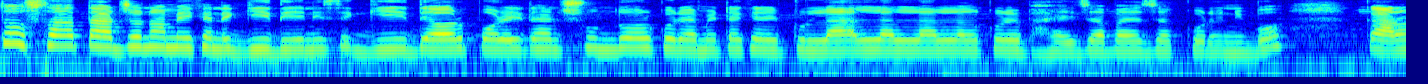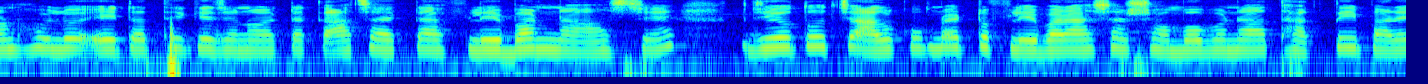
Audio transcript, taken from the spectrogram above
তো তার জন্য আমি এখানে ঘি দিয়ে নিছি। ঘি দেওয়ার পরে এটা সুন্দর করে আমি এটাকে একটু লাল লাল লাল লাল করে ভাইজা ভাইজা করে নিব। কারণ হলো এটা থেকে যেন একটা কাঁচা একটা ফ্লেভার না আসে। যেহেতু চাল কুমড়া একটা ফ্লেভার আসার সম্ভাবনা থাকতেই পারে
